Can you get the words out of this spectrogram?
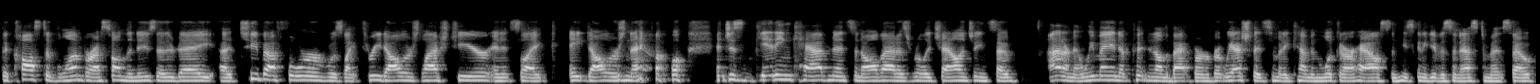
the cost of lumber, I saw in the news the other day, a two by four was like $3 last year and it's like $8 now. and just getting cabinets and all that is really challenging. So I don't know. We may end up putting it on the back burner, but we actually had somebody come and look at our house and he's going to give us an estimate. So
